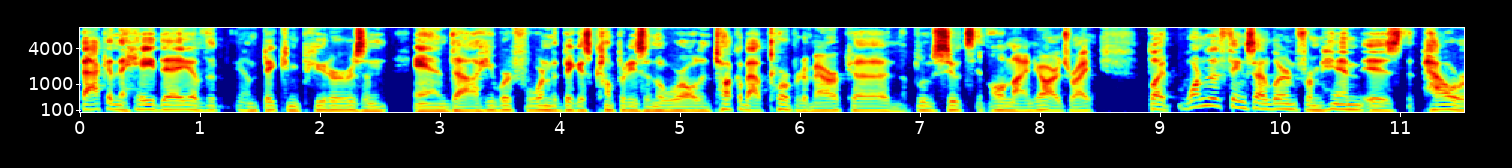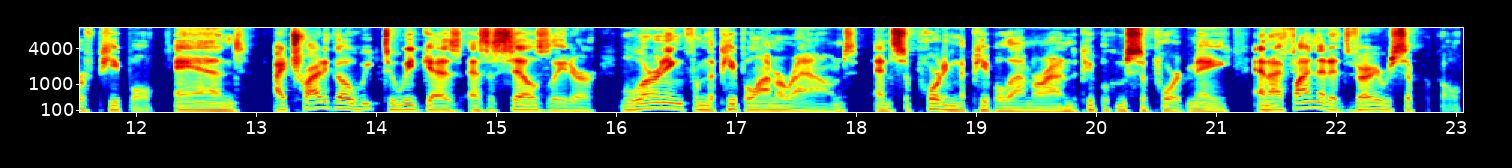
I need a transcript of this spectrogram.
back in the heyday of the you know, big computers. And, and uh, he worked for one of the biggest companies in the world and talk about corporate America and the blue suits and all nine yards, right? But one of the things I learned from him is the power of people. And I try to go week to week as as a sales leader, learning from the people I'm around and supporting the people that I'm around, the people who support me. And I find that it's very reciprocal.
